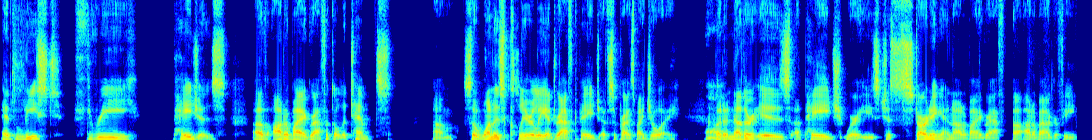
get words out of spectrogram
at least three pages of autobiographical attempts um, so one is clearly a draft page of Surprised by Joy, uh-huh. but another is a page where he's just starting an autobiograph- uh, autobiography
